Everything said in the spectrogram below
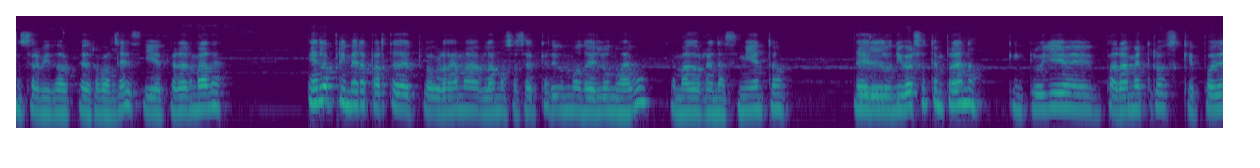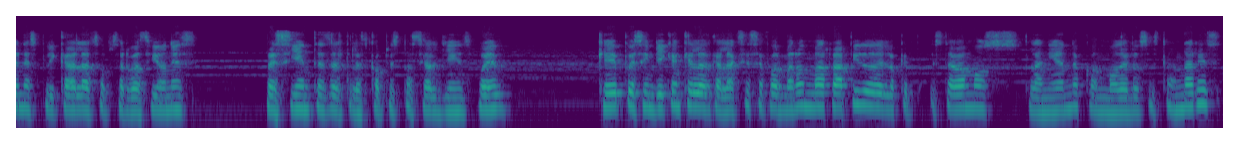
Un servidor Pedro Valdés y Edgar Armada. En la primera parte del programa hablamos acerca de un modelo nuevo llamado Renacimiento del universo temprano, que incluye parámetros que pueden explicar las observaciones recientes del telescopio espacial James Webb, que pues indican que las galaxias se formaron más rápido de lo que estábamos planeando con modelos estándares.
